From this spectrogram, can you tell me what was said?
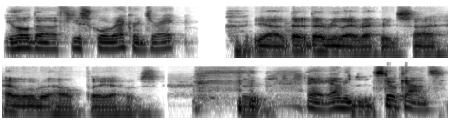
You hold a few school records, right? yeah, their relay records uh, had a little bit of help, but yeah, it was. It hey, I mean, still counts.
